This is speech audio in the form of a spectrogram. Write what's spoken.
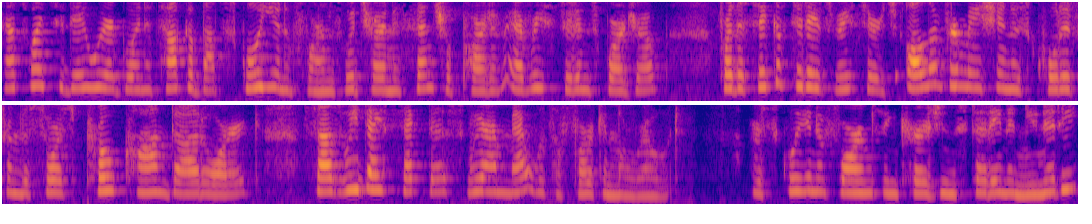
That's why today we are going to talk about school uniforms, which are an essential part of every student's wardrobe. For the sake of today's research, all information is quoted from the source procon.org. So as we dissect this, we are met with a fork in the road. Are school uniforms encouraging studying and unity?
